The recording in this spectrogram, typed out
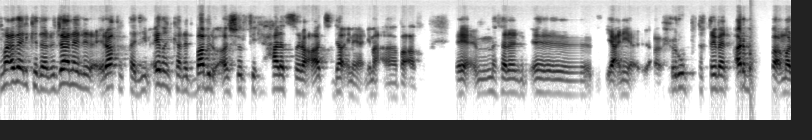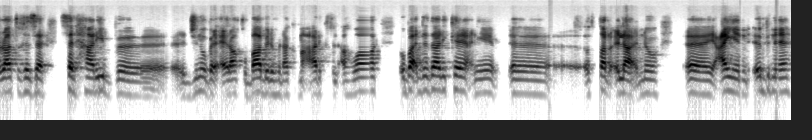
ومع ذلك إذا رجعنا للعراق القديم أيضا كانت بابل وآشور في حالة صراعات دائمة يعني مع بعض. إيه، مثلا إيه، يعني حروب تقريبا أربع مرات غزا سنحاريب إيه، جنوب العراق وبابل وهناك معارك في الأهوار. وبعد ذلك يعني اضطر إلى إنه يعين ابنه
